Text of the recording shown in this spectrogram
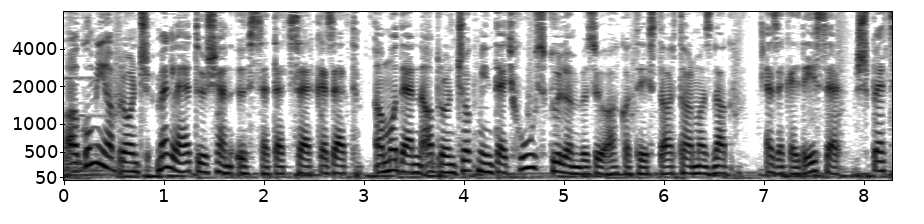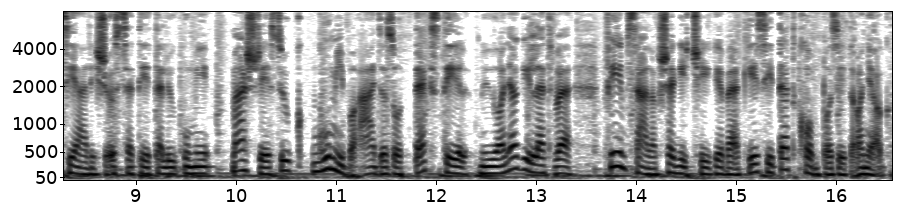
A gumiabroncs meglehetősen összetett szerkezet. A modern abroncsok mintegy 20 különböző alkatrészt tartalmaznak. Ezek egy része speciális összetételű gumi, más részük gumiba ágyazott textil, műanyag, illetve fémszálak segítségével készített kompozit anyag.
